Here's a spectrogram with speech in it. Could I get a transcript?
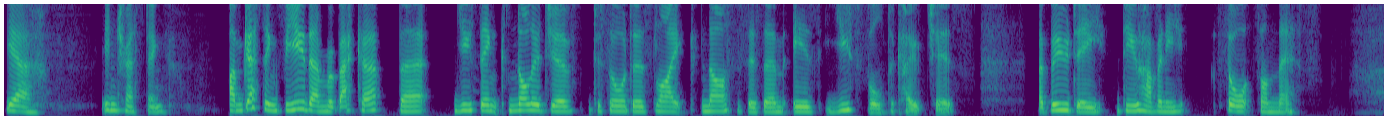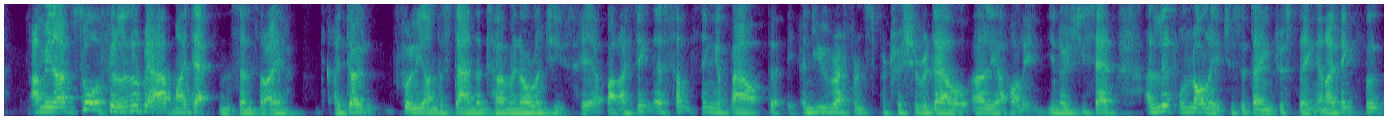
yeah, interesting. I'm guessing for you then, Rebecca, that you think knowledge of disorders like narcissism is useful to coaches. Aboodi, do you have any thoughts on this? I mean, I sort of feel a little bit out of my depth in the sense that I I don't fully understand the terminologies here, but I think there's something about that. And you referenced Patricia Riddell earlier, Holly. You know, she said a little knowledge is a dangerous thing, and I think for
